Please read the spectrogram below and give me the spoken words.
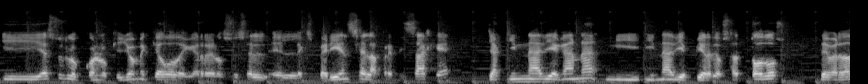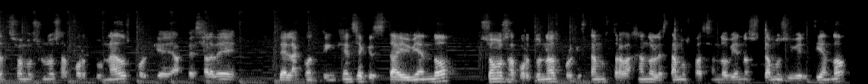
Y eso es lo con lo que yo me quedo de guerreros, es el, la experiencia, el aprendizaje y aquí nadie gana ni y nadie pierde. O sea, todos de verdad somos unos afortunados porque a pesar de, de, la contingencia que se está viviendo, somos afortunados porque estamos trabajando, le estamos pasando bien, nos estamos divirtiendo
